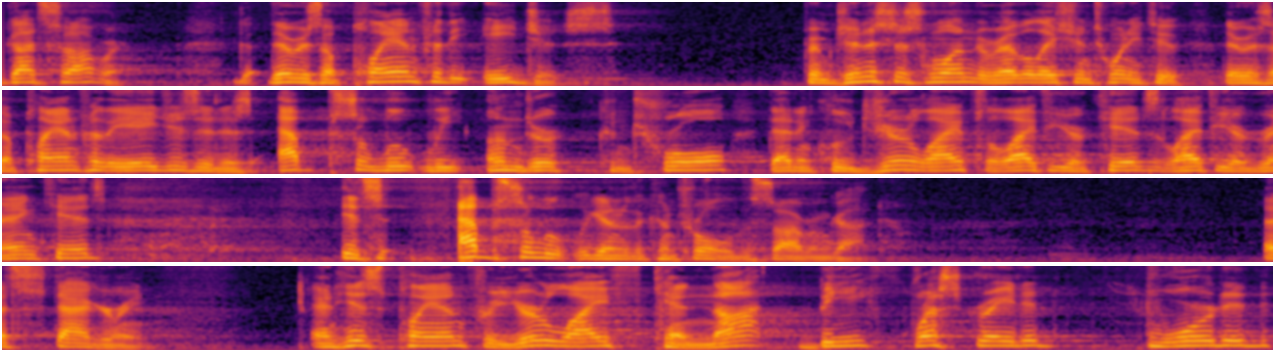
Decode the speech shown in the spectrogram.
God's sovereign. There is a plan for the ages. From Genesis 1 to Revelation 22, there is a plan for the ages. It is absolutely under control. That includes your life, the life of your kids, the life of your grandkids. It's absolutely under the control of the sovereign God. That's staggering. And his plan for your life cannot be frustrated, thwarted,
